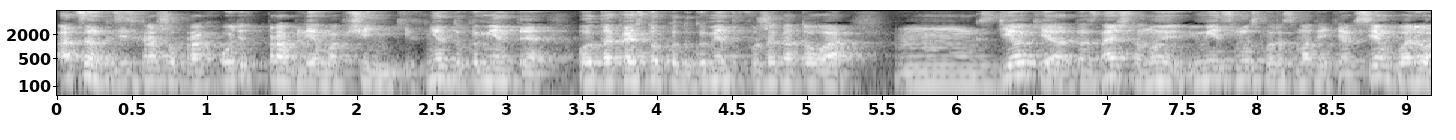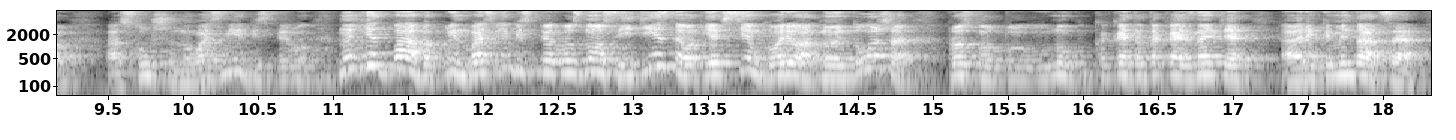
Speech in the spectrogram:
Оценка здесь хорошо проходит, проблем вообще никаких нет. Документы, вот такая стопка документов уже готова к сделке, однозначно, но имеет смысл рассмотреть. Я всем говорю, «А, слушай, ну возьми без первого... Ну нет бабок, блин, возьми без первого взноса. Единственное, вот я всем говорю одно и то же, просто вот, ну, какая-то такая, знаете, а, рекомендация.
